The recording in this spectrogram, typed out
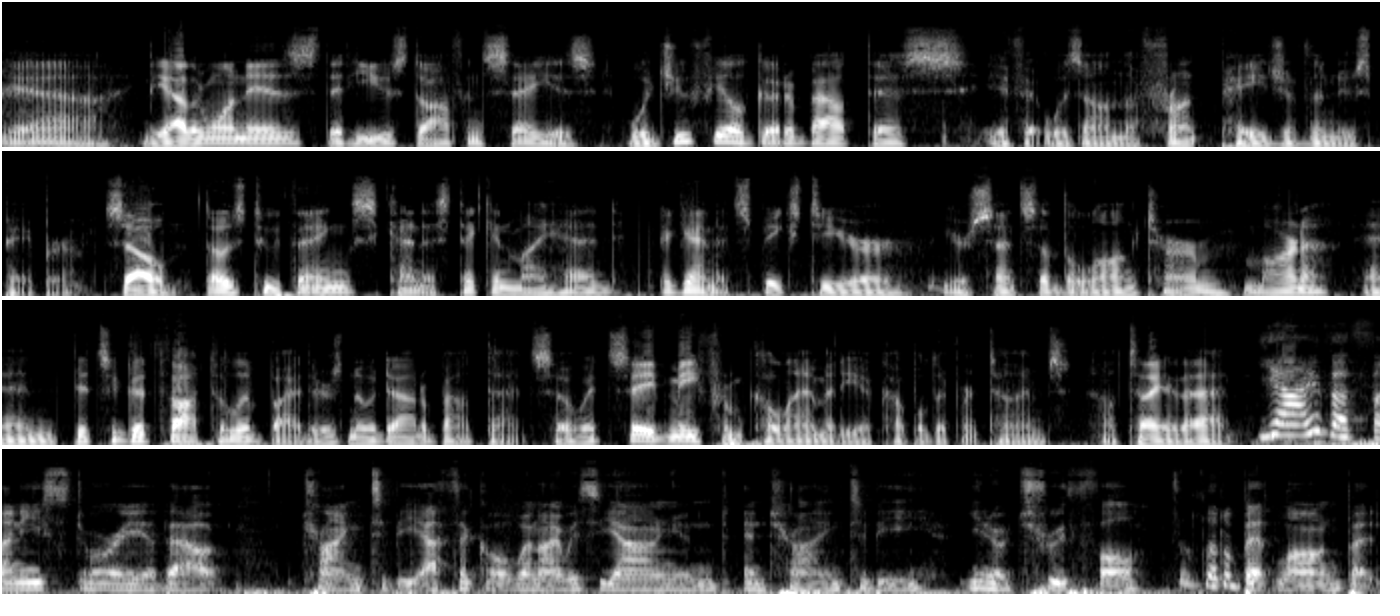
Yeah. The other one is that he used to often say is, Would you feel good about this if it was on the front page of the newspaper? So those two things kind of stick in my head. Again, it speaks to your, your sense of the long term, Marna, and it's a good thought to live by. There's no doubt about that. So it saved me from calamity a couple different times. I'll tell you that. Yeah, I have a funny story about trying to be ethical when I was young and, and trying to be, you know, truthful. It's a little bit long, but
